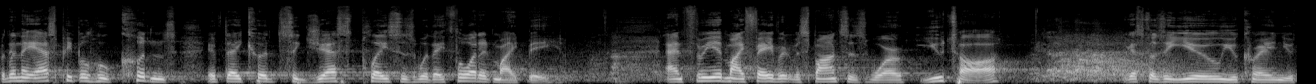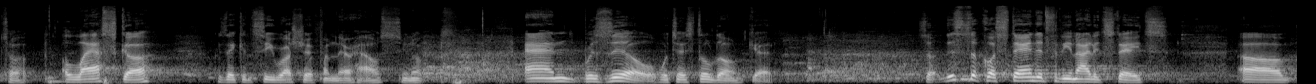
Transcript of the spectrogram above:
But then they asked people who couldn't if they could suggest places where they thought it might be. And three of my favorite responses were Utah, I guess because of you, Ukraine, Utah, Alaska, because they can see Russia from their house, you know, and Brazil, which I still don't get. So this is, of course, standard for the United States. Uh,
